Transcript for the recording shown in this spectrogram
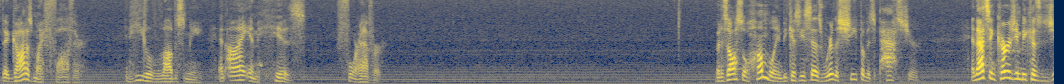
that God is my Father and He loves me and I am His forever. But it's also humbling because he says we're the sheep of his pasture. And that's encouraging because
